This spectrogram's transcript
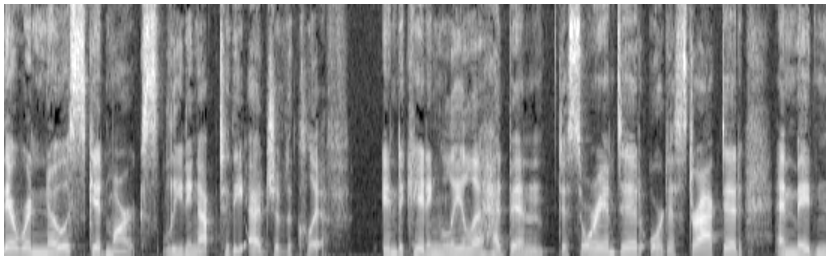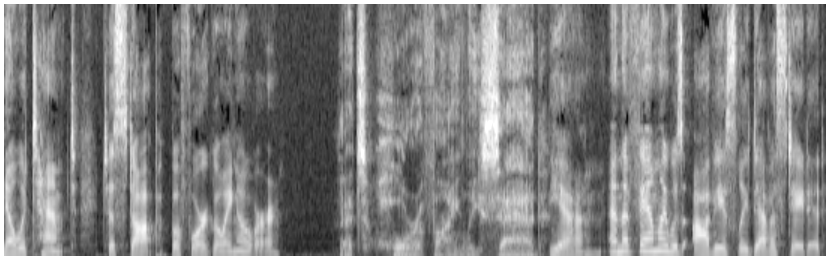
There were no skid marks leading up to the edge of the cliff, indicating Lela had been disoriented or distracted and made no attempt to stop before going over. That's horrifyingly sad. Yeah, and the family was obviously devastated.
